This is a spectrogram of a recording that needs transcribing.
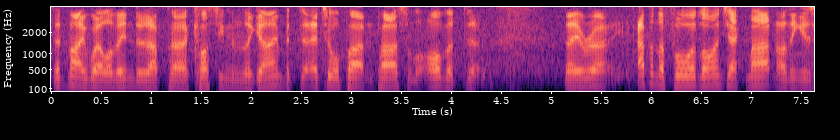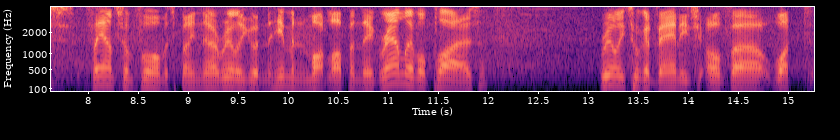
that may well have ended up uh, costing them the game. But it's all part and parcel of it. Uh, they're uh, up in the forward line. Jack Martin, I think, has found some form. It's been uh, really good. And him and Motlop and their ground level players really took advantage of uh, what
